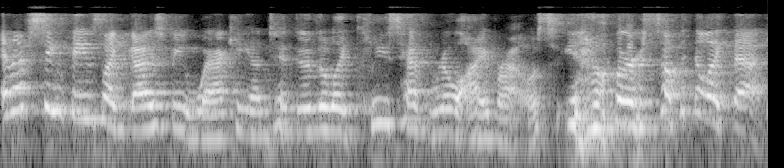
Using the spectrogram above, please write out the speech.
and I've seen things like guys be wacky on Tinder. They're like, please have real eyebrows, you know, or something like that,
